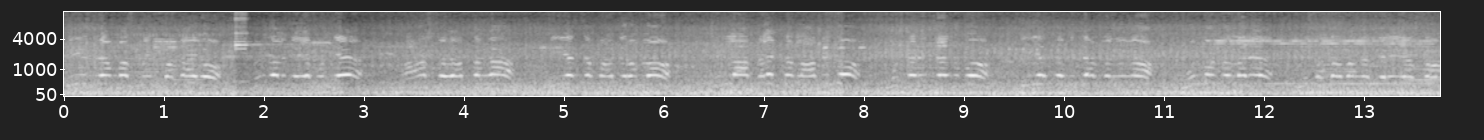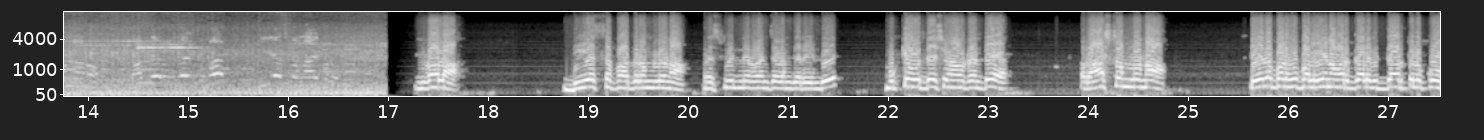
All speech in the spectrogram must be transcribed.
ఫీజు రియంబర్స్మెంట్ బకాయిలు విడుదల చేయకుంటే టీఎస్ఎఫ్ ఆధ్వర్యంలో జిల్లా కలెక్టర్ల ఆఫీసు ముట్టడించేందుకు టీఎస్ఎఫ్ విద్యార్థులంగా ముందుంటుందని ఈ సందర్భంగా తెలియజేస్తా ఉన్నాను. నా పేరు ఉదయ్ కుమార్ టీఎస్ఎఫ్ నాయకుడు. ఇవాళ డిఎస్ఎఫ్ ఆధ్వర్యంలోన ప్రెస్ మీట్ నిర్వహించడం జరిగింది. ముఖ్య ఉద్దేశం ఏమిటంటే రాష్ట్రంలోన పేద బడుగు బలహీన వర్గాల విద్యార్థులకు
